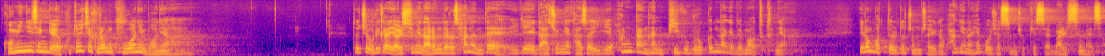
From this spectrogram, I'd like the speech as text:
고민이 생겨요. 도대체 그럼 구원이 뭐냐? 도대체 우리가 열심히 나름대로 사는데 이게 나중에 가서 이게 황당한 비극으로 끝나게 되면 어떡하냐? 이런 것들도 좀 저희가 확인을 해 보셨으면 좋겠어요. 말씀에서.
